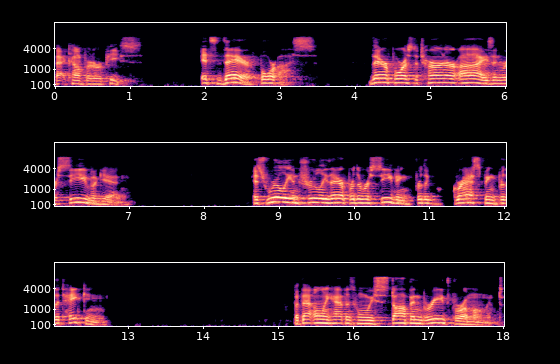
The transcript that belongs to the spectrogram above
that comfort or peace. It's there for us, there for us to turn our eyes and receive again. It's really and truly there for the receiving, for the grasping, for the taking. But that only happens when we stop and breathe for a moment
